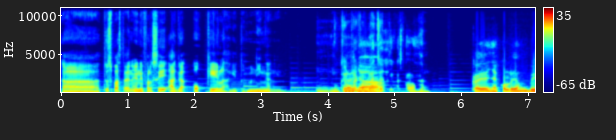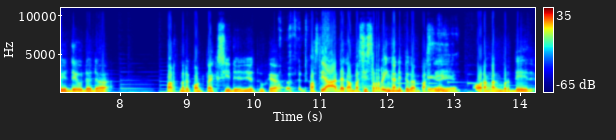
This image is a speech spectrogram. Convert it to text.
Eh, terus pas 10 anniversary agak oke lah gitu, mendingan gitu. Mungkin mereka Kayaknya- belajar dari kesalahan. kayaknya kalau yang BD udah ada partner konveksi deh dia tuh kayak pasti ada kan pasti sering kan itu kan pasti Iya, iya. orang kan birthday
